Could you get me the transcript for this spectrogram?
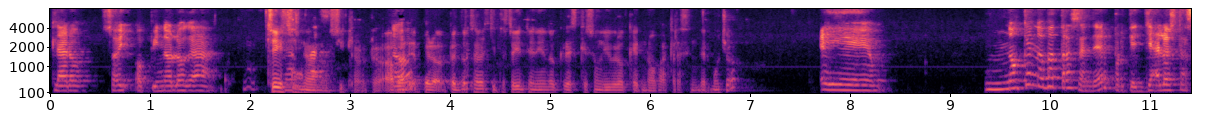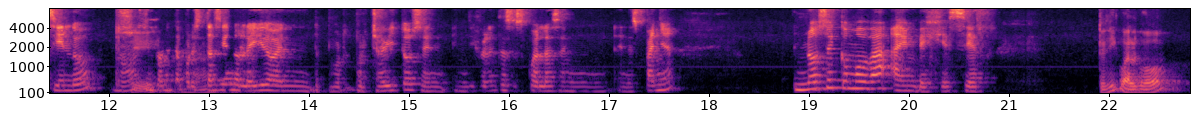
Claro, soy opinóloga. Sí, sí, no, sí, claro, claro. Ver, pero, pero entonces, si te estoy entendiendo, ¿crees que es un libro que no va a trascender mucho? Eh, no que no va a trascender, porque ya lo está haciendo, ¿no? Simplemente por estar siendo leído por, chavitos en, diferentes escuelas en, España. No sé cómo va a envejecer. Te digo algo,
